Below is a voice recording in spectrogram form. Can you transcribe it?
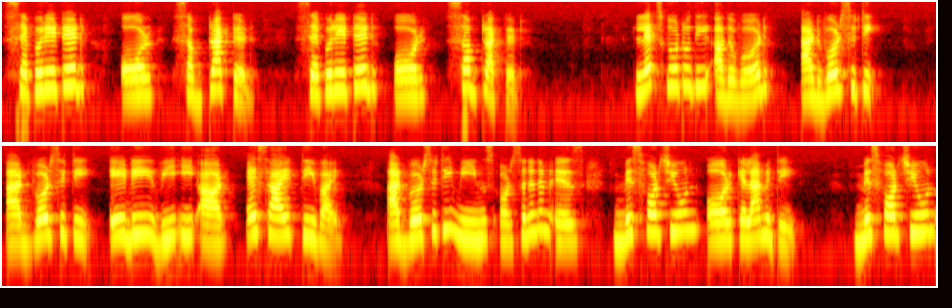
separated or subtracted. Separated or subtracted. Let's go to the other word adversity. Adversity. A D V E R S I T Y. Adversity means or synonym is misfortune or calamity. Misfortune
